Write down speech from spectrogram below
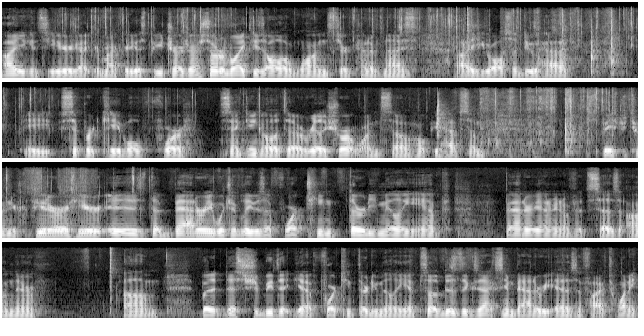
Uh, you can see here you got your micro USB charger. I sort of like these all in ones. They're kind of nice. Uh, you also do have a separate cable for syncing. Oh, it's a really short one, so hope you have some space between your computer. Here is the battery, which I believe is a 1430 milliamp battery. I don't know if it says on there. Um, but this should be the, yeah, 1430 milliamp. So this is the exact same battery as a 520.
